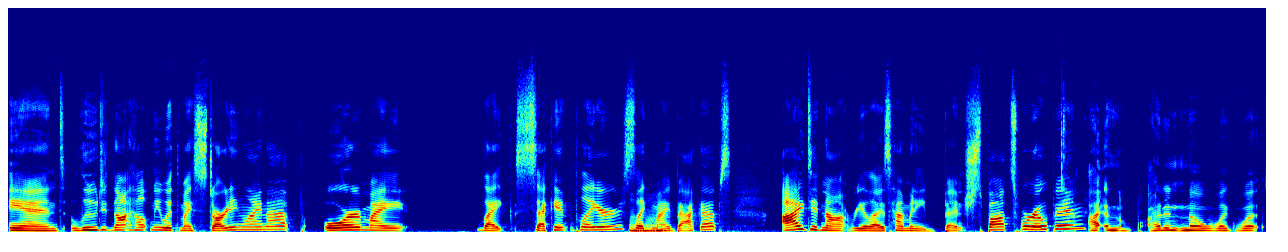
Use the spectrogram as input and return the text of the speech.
And Lou did not help me with my starting lineup or my like second players, like Mm-hmm. my backups. I did not realize how many bench spots were open. i and i didn't know like what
